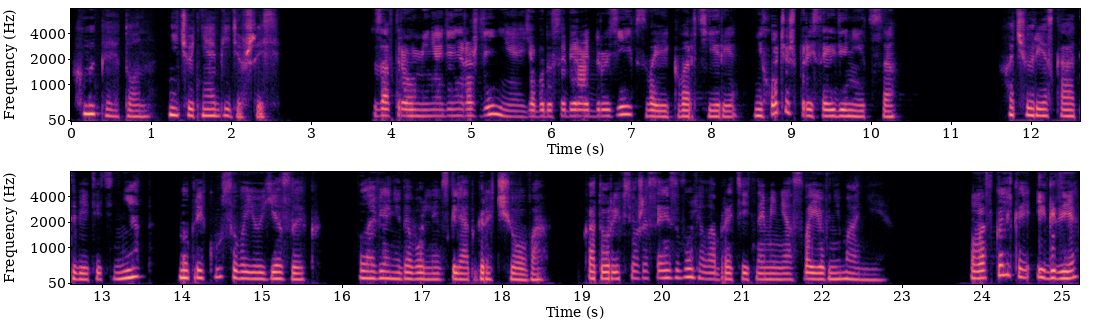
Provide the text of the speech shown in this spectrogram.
Хмыкает он, ничуть не обидевшись. «Завтра у меня день рождения, я буду собирать друзей в своей квартире. Не хочешь присоединиться?» Хочу резко ответить «нет», но прикусываю язык, ловя недовольный взгляд Грачева, который все же соизволил обратить на меня свое внимание. «Во сколько и где?»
